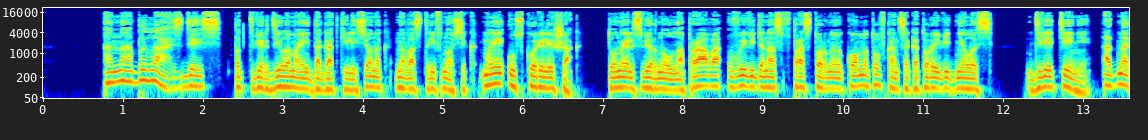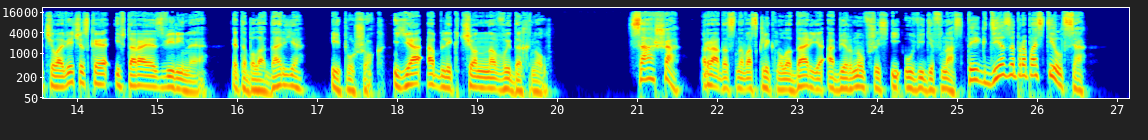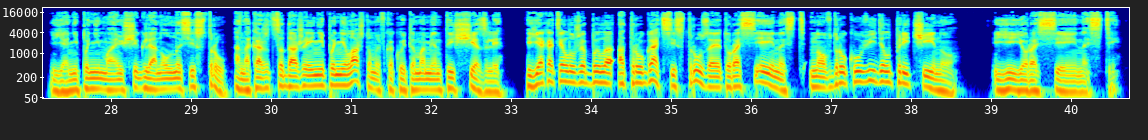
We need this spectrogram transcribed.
«Она была здесь», — подтвердила мои догадки лисенок, навострив носик. Мы ускорили шаг. Туннель свернул направо, выведя нас в просторную комнату, в конце которой виднелось две тени. Одна человеческая и вторая звериная. Это была Дарья и Пушок. Я облегченно выдохнул. «Саша!» — радостно воскликнула Дарья, обернувшись и увидев нас. «Ты где запропастился?» Я непонимающе глянул на сестру. Она, кажется, даже и не поняла, что мы в какой-то момент исчезли. Я хотел уже было отругать сестру за эту рассеянность, но вдруг увидел причину ее рассеянности.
